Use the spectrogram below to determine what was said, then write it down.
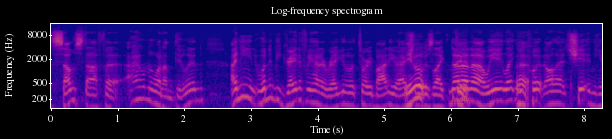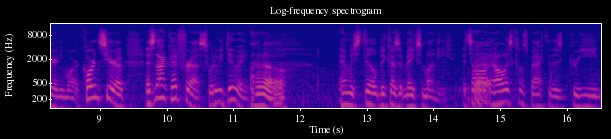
some stuff, but I don't know what I'm doing. I need. Wouldn't it be great if we had a regulatory body who actually know- was like, no, no, dude, no, we ain't letting you uh, put all that shit in here anymore. Corn syrup, it's not good for us. What are we doing? I know. And we still because it makes money. It's all. Right. It always comes back to this greed,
